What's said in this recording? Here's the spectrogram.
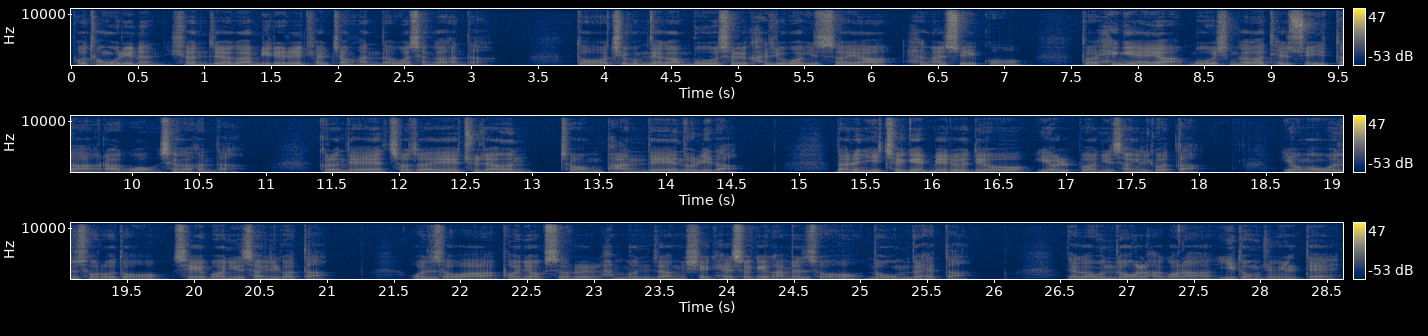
보통 우리는 현재가 미래를 결정한다고 생각한다. 또 지금 내가 무엇을 가지고 있어야 행할 수 있고 또 행해야 무엇인가가 될 수 있다라고 생각한다. 그런데 저자의 주장은 정반대의 논리다. 나는 이 책에 매료되어 10번 이상 읽었다. 영어 원서로도 3번 이상 읽었다. 원서와 번역서를 한 문장씩 해석해 가면서 녹음도 했다. 내가 운동을 하거나 이동 중일 때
